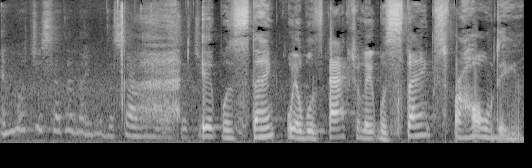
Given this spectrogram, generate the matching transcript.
And what you said the name of the song was It was thank. It was actually it was thanks for holding.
